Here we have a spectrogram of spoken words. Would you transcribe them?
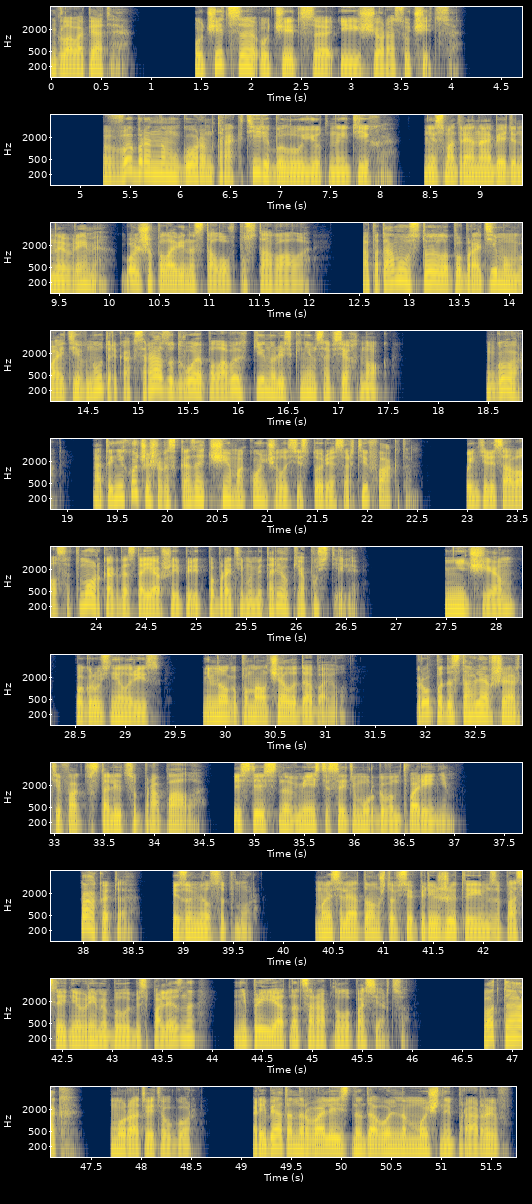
Глава 5. Учиться, учиться и еще раз учиться. В выбранном гором трактире было уютно и тихо. Несмотря на обеденное время, больше половины столов пустовало. А потому стоило побратимам войти внутрь, как сразу двое половых кинулись к ним со всех ног. «Гор, а ты не хочешь рассказать, чем окончилась история с артефактом?» Поинтересовался Тмор, когда стоявшие перед побратимами тарелки опустили. «Ничем», — погрустнел Рис. Немного помолчал и добавил. Группа, доставлявшая артефакт в столицу, пропала. Естественно, вместе с этим урговым творением. «Как это?» – изумился Тмор. Мысль о том, что все пережитое им за последнее время было бесполезно, неприятно царапнула по сердцу. «Вот так», — хмуро ответил Гор. Ребята нарвались на довольно мощный прорыв.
